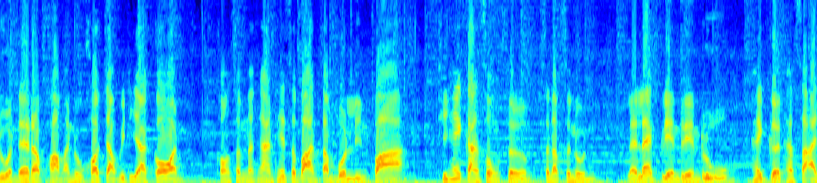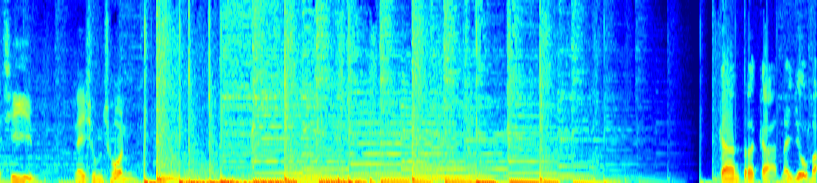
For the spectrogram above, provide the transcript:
ล้วนได้รับความอนุเคราะห์จากวิทยากร ของสำนักงานเทศบาลตำบลลิ้นฟ้า ที่ให้การส่งเสริม สนับสนุน และแลกเปลี่ยนเรียนรู้ให้เกิดทักษะอาชีพ ในชุมชน การประกาศนโยบ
